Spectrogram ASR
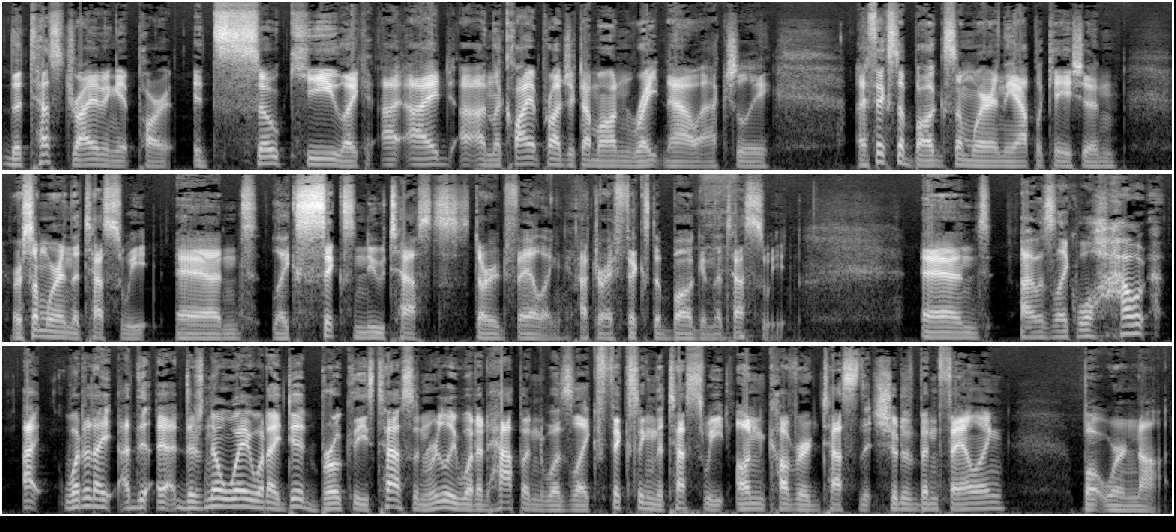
the test driving it part, it's so key. Like I, I on the client project I'm on right now, actually, I fixed a bug somewhere in the application or somewhere in the test suite, and like six new tests started failing after I fixed a bug in the test suite. And I was like, well, how? I what did I? I- There's no way what I did broke these tests, and really what had happened was like fixing the test suite uncovered tests that should have been failing, but were not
